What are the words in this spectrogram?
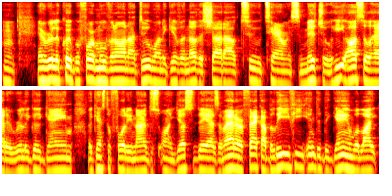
Hmm. And really quick before moving on, I do want to give another shout out to Terrence Mitchell. He also had a really good game against the 49ers on yesterday. As a matter of fact, I believe he ended the game with like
